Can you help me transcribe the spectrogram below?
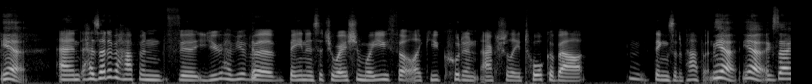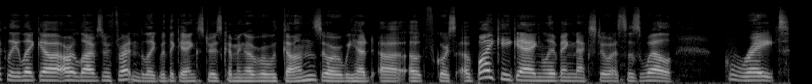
Yeah. And has that ever happened for you? Have you ever been in a situation where you felt like you couldn't actually talk about things that have happened? Yeah, yeah, exactly. Like uh, our lives are threatened, like with the gangsters coming over with guns, or we had, uh, of course, a bikie gang living next to us as well. Great.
